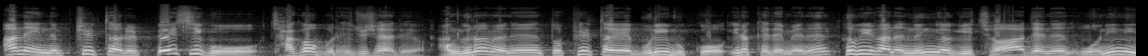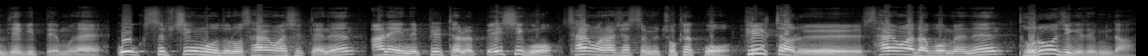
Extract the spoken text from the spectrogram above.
안에 있는 필터를 빼시고 작업을 해주셔야 돼요. 안 그러면은 또 필터에 물이 묻고 이렇게 되면은 흡입하는 능력이 저하되는 원인이 되기 때문에 꼭 습식 모드로 사용하실 때는 안에 있는 필터를 빼시고 사용을 하셨으면 좋겠고 필터를 사용하다 보면은 더러 더러워지게 됩니다.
